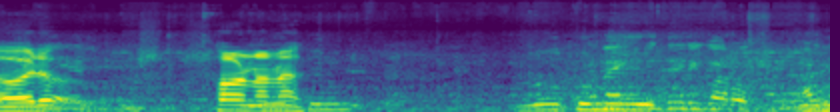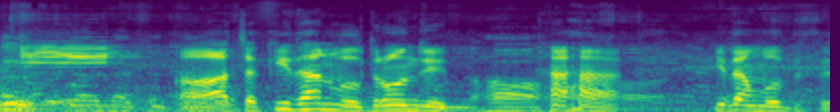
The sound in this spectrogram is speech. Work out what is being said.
ও এটা স্বর্ণা না? ও, আচ্ছা কি ধান বলতো রঞ্জিত? হ্যাঁ কি দাম বলতেছে?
